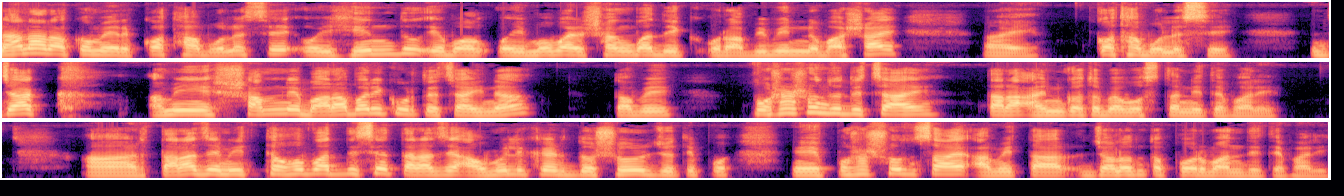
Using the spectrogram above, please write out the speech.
নানা রকমের কথা বলেছে। ওই হিন্দু এবং ওই মোবাইল সাংবাদিক ওরা বিভিন্ন ভাষায় কথা বলেছে। যাক, আমি সামনে বাড়াবাড়ি করতে চাই না, তবে প্রশাসন যদি চায়, তারা আইনগত ব্যবস্থা নিতে পারে। আর তারা যে মিথ্যা অপবাদ দিছে, তারা যে আওয়ামী লীগের দোষর যদি প্রশাসন চায়, আমি তার জ্বলন্ত প্রমাণ দিতে পারি।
